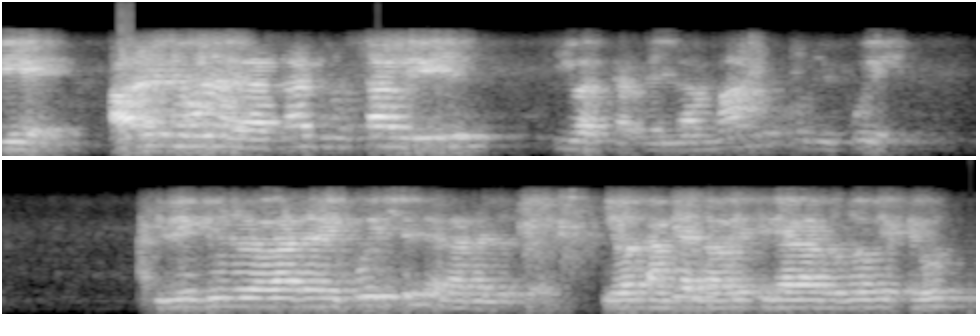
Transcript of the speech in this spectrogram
Bien, ahora le van a agarrar, no sabe él si va a estar de la mano o del cuello. Si ven que uno le agarra el cuello, le agarra el otro. Y va cambiando, a veces le agarro dos veces uno.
